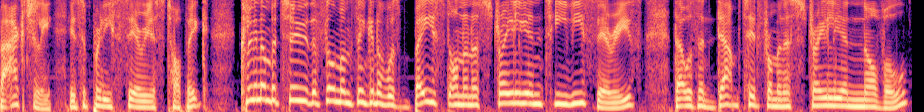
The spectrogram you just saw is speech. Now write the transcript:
but actually, it's a pretty serious topic. Clue number two the film I'm thinking of was based on an Australian TV series that was adapted from an Australian novel.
